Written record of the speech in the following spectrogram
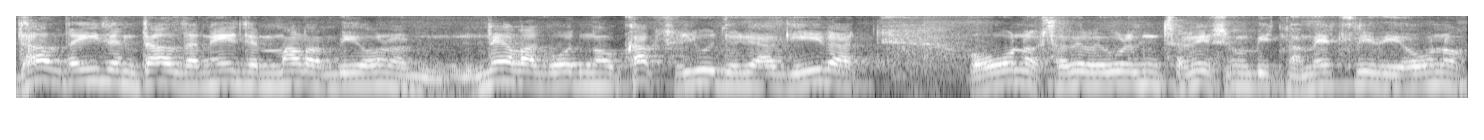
da li da idem, da li da ne idem, malo bi ono nelagodno, kako će ljudi reagirati, ono što vele urednica, smijemo biti nametljivi, ono,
